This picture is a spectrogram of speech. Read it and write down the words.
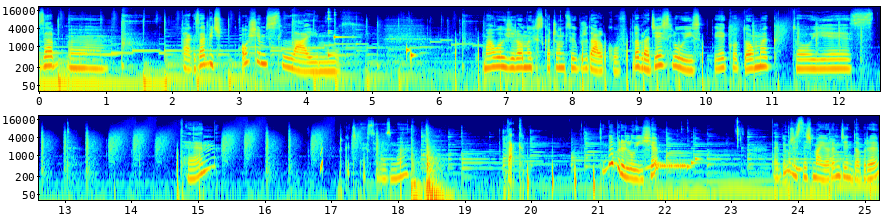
Za... Yy... Tak, zabić 8 slajmów. Małych, zielonych, skaczących brzydalków. Dobra, gdzie jest Luis? Jego domek to jest... Ten? Czekajcie, tak sobie wezmę. Tak. Dzień dobry, Luisie. Tak, wiem, że jesteś majorem. Dzień dobry.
